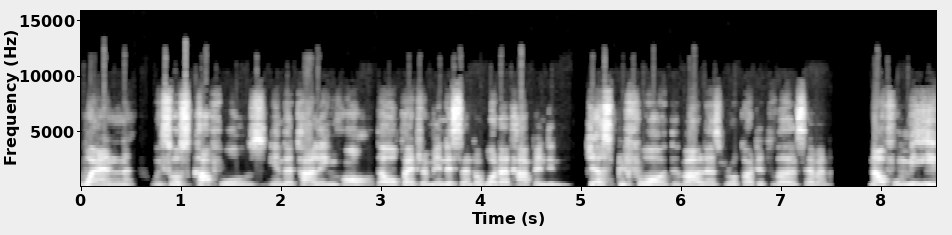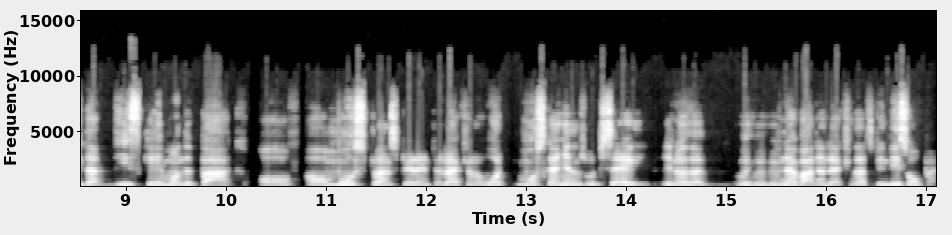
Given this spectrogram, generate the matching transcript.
when we saw scuffles in the tallying hall that were quite reminiscent of what had happened in, just before the violence broke out in 2007. Now, for me, that this came on the back of our most transparent election, or what most Kenyans would say, you know, that we, have never had an election that's been this open.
